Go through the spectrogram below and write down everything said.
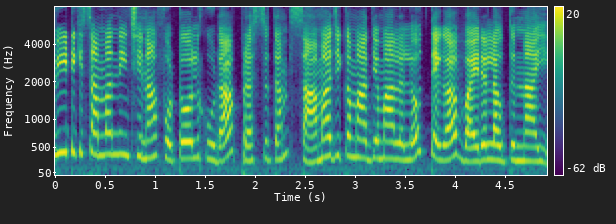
వీటికి సంబంధించిన ఫోటోలు కూడా ప్రస్తుతం సామాజిక మాధ్యమాలలో తెగ వైరల్ అవుతున్నాయి.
